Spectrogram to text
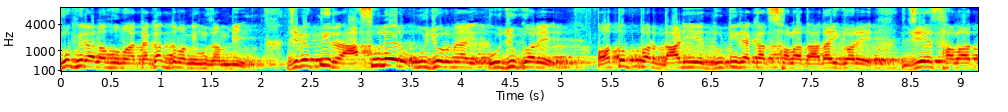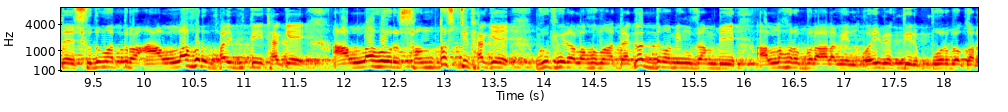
গুফিরা লাহু মা তাকাদ্দামা মিন যামবি। যে ব্যক্তি রাসুলের উজুর নাই উজু করে, অতঃপর দাঁড়িয়ে দুটি রাকাত সলাত আদায় করে, যে সলাতে শুধুমাত্র আল্লাহর ভয়ভীতি থাকে, আল্লাহর সন্তুষ্টি থাকে গুফির আলহমা তাকাদ্দমা আল্লাহ রব্বুল আলমিন ওই ব্যক্তির পূর্বকর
